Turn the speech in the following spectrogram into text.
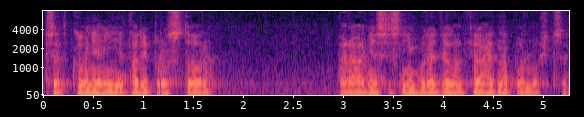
předkloněný. Je tady prostor. Parádně se s ním bude dělat, krájet na podložce.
